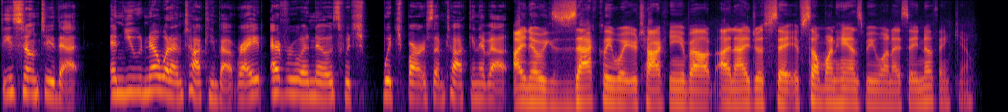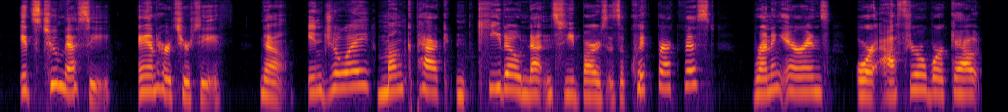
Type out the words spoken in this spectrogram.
these don't do that. And you know what I'm talking about, right? Everyone knows which which bars I'm talking about. I know exactly what you're talking about. And I just say, if someone hands me one, I say, no, thank you. it's too messy and hurts your teeth. No. Enjoy Munk Pack Keto Nut and Seed Bars as a quick breakfast, running errands, or after a workout.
